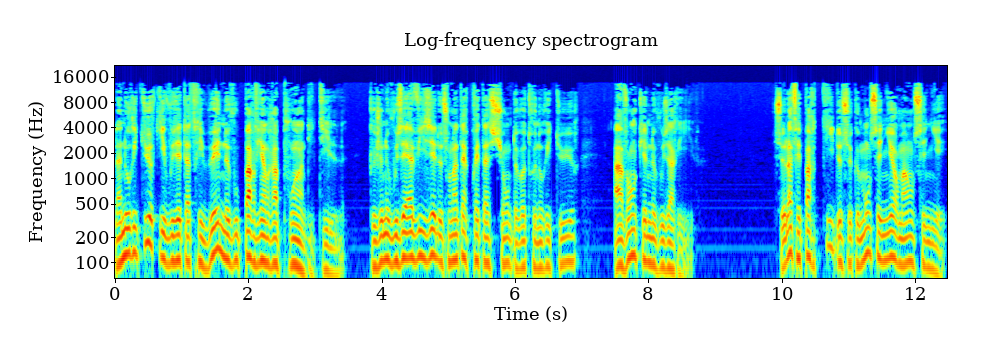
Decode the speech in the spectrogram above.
La nourriture qui vous est attribuée ne vous parviendra point, dit-il, que je ne vous ai avisé de son interprétation de votre nourriture avant qu'elle ne vous arrive. Cela fait partie de ce que mon Seigneur m'a enseigné.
